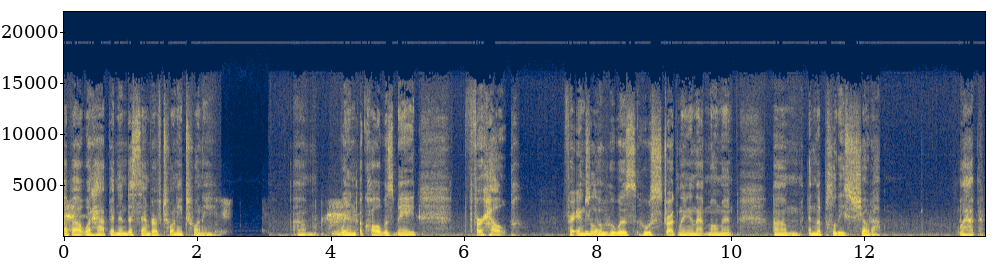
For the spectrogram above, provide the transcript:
about what happened in December of 2020 um, when a call was made for help for Angelo, who was who was struggling in that moment, um, and the police showed up. What happened?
